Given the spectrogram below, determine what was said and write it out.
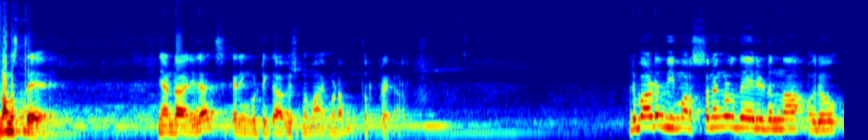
നമസ്തേ. ഞാൻ ഡാനിരാജ് കരിങ്കുട്ടിക്ക വിഷ്ണുമായ മഠം തൃപ്രയാർ. ഒരുപാട് വിമർശനങ്ങൾ നേരിടുന്ന ഒരു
